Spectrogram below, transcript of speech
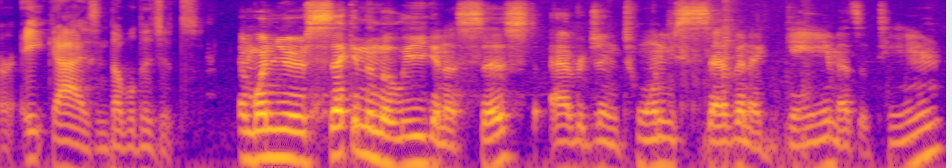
or eight guys in double digits. And when you're second in the league in assists, averaging 27 a game as a team,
